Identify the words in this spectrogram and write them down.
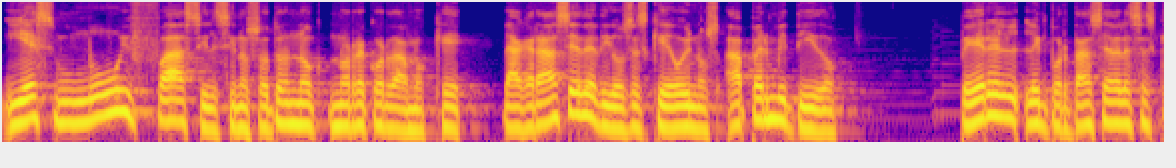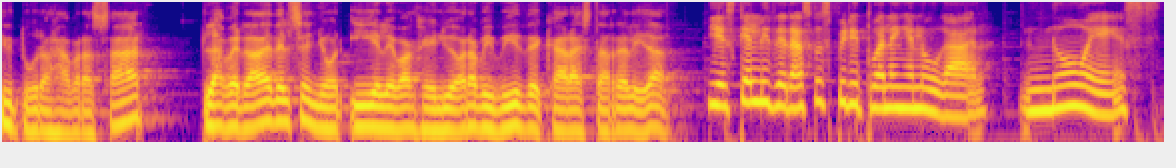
Y es muy fácil si nosotros no, no recordamos que la gracia de Dios es que hoy nos ha permitido ver la importancia de las escrituras, abrazar las verdades del Señor y el Evangelio, ahora vivir de cara a esta realidad. Y es que el liderazgo espiritual en el hogar no es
